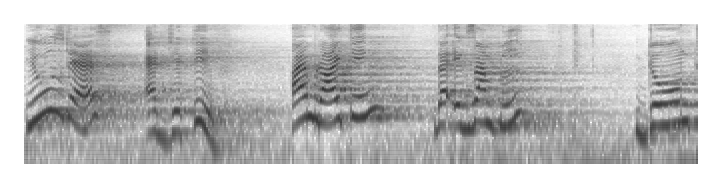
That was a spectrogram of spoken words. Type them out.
used as adjective. I am writing the example don't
